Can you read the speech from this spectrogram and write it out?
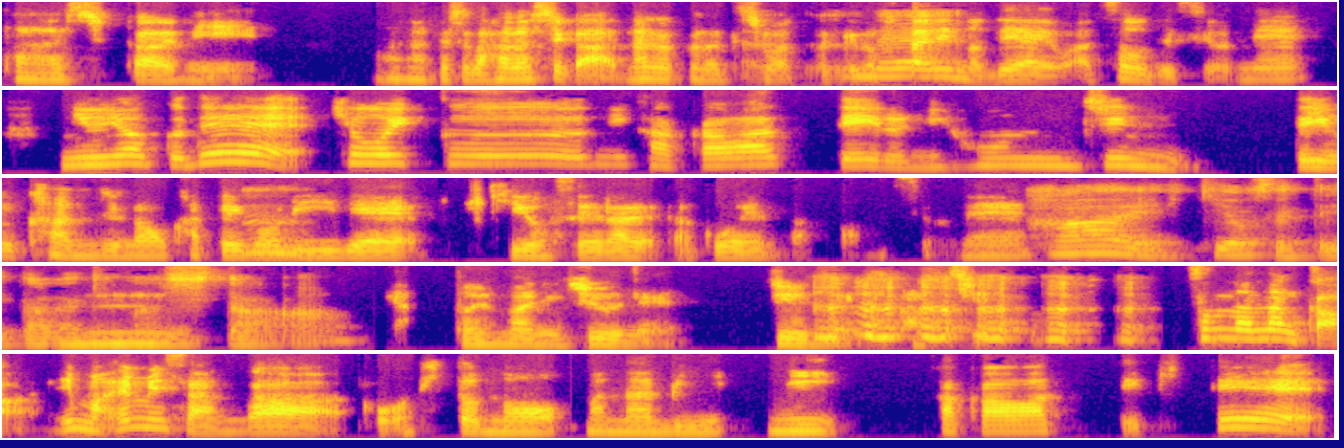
確かに。なんかちょっと話が長くなってしまったけど、二、ね、人の出会いはそうですよね。ニューヨークで教育に関わっている日本人っていう感じのカテゴリーで引き寄せられたご縁だったんですよね。うん、はい、引き寄せていただきました。うん、やっという間に10年、10年経ち。そんななんか、今、エミさんがこう人の学びに関わってきて、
